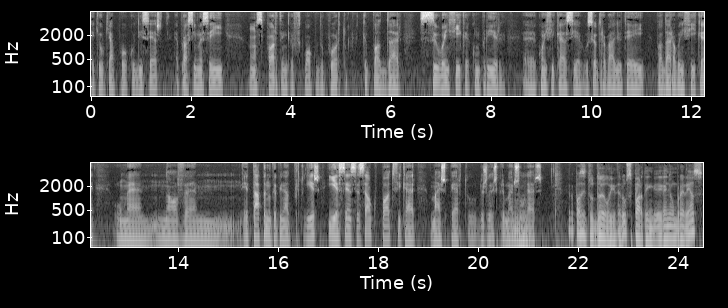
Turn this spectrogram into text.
aquilo que há pouco disseste, aproxima-se aí um Sporting Futebol Clube do Porto que pode dar, se o Benfica cumprir uh, com eficácia o seu trabalho até aí, pode dar ao Benfica uma nova hum, etapa no Campeonato Português e a sensação que pode ficar mais perto dos dois primeiros hum. lugares. A propósito do líder, o Sporting ganhou um Moreirense,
